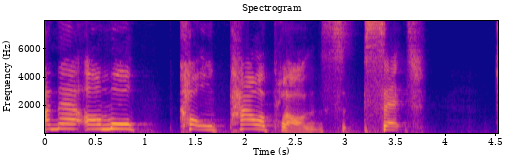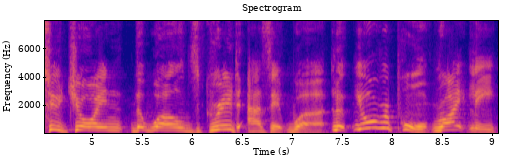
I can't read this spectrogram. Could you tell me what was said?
And there are more coal power plants set to join the world's grid, as it were. Look, your report rightly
